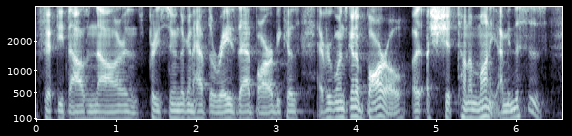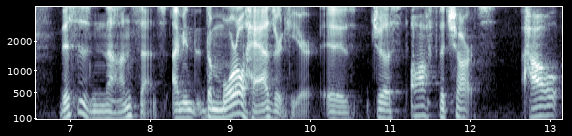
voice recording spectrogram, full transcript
fifty thousand dollars, and pretty soon they're going to have to raise that bar because everyone's going to borrow a, a shit ton of money. I mean, this is This is nonsense. I mean, the moral hazard here is just off the charts. How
